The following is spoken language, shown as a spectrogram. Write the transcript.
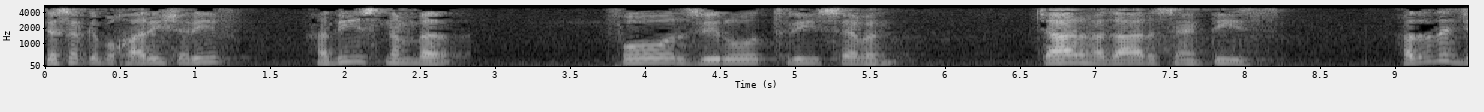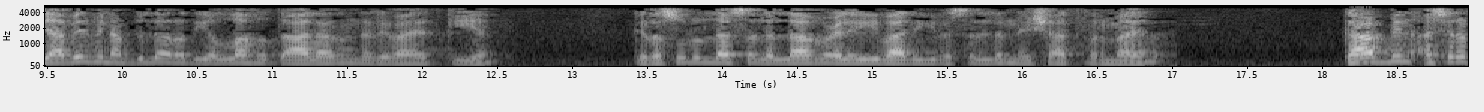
جیسا کہ بخاری شریف، حدیث نمبر فور زیرو تھری سیون چار ہزار سینتیس۔ حضرت جابر بن عبداللہ رضی اللہ تعالیٰ نے روایت کیا کہ رسول اللہ صلی اللہ علیہ وآلہ وسلم نے اشاد فرمایا کاب بن اشرف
